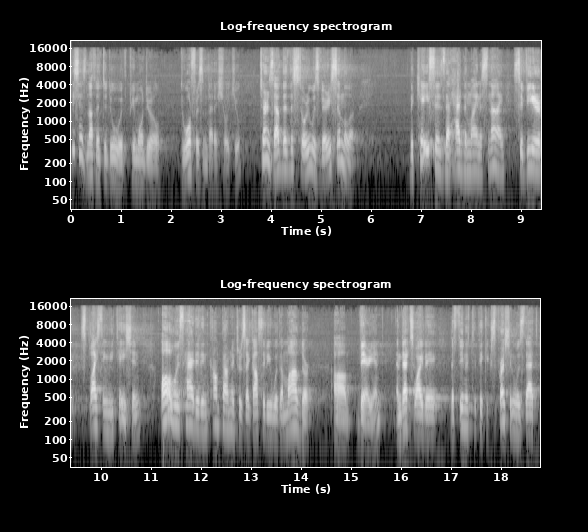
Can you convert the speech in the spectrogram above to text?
This has nothing to do with primordial dwarfism that I showed you. Turns out that the story was very similar. The cases that had the minus 9 severe splicing mutation always had it in compound heterozygosity with a milder um, variant, and that's why they, the phenotypic expression was that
